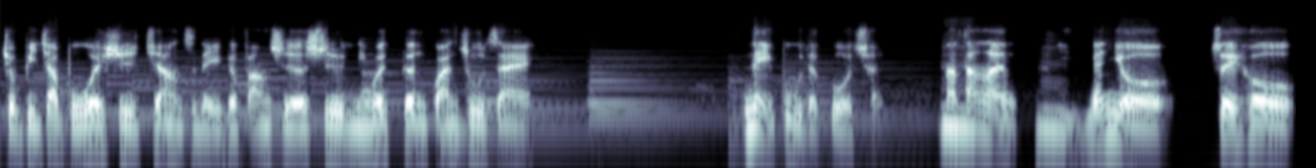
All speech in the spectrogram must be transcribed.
就比较不会是这样子的一个方式，而是你会更关注在内部的过程。那当然，能有最后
